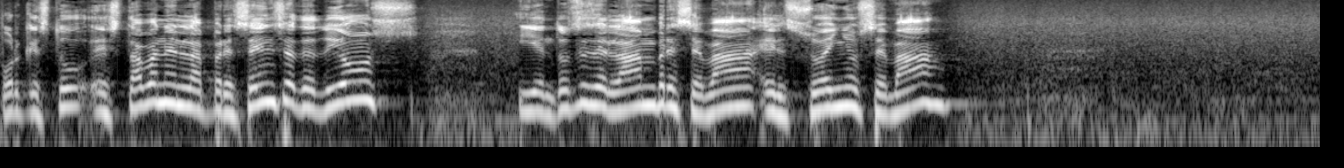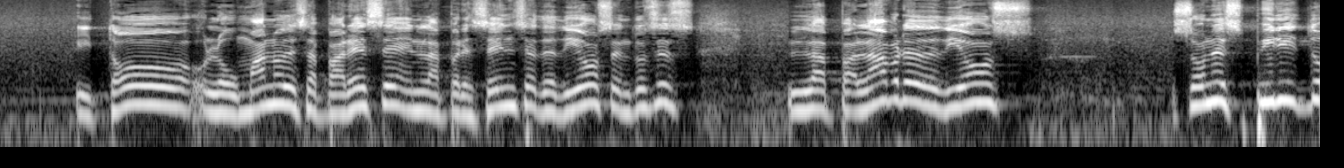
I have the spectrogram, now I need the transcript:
Porque estaban en la presencia de Dios y entonces el hambre se va, el sueño se va y todo lo humano desaparece en la presencia de Dios. Entonces la palabra de Dios son espíritu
